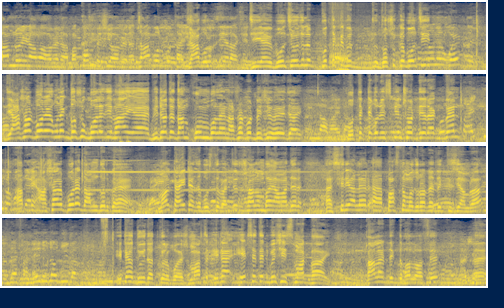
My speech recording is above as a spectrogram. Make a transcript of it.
দাম দরি নেওয়া হবে না বা কম বেশি হবে না যা বলব তাই যা বল দিয়ে রাখেন। জি আমি বলছি ওই জন্য প্রত্যেকটা দর্শককে বলছি যে আসার পরে অনেক দর্শক বলে যে ভাই ভিডিওতে দাম কম বলেন আসার পর বেশি হয়ে যায়। প্রত্যেকটা করে স্ক্রিনশট দিয়ে রাখবেন। আপনি আসার পরে দাম দর হ্যাঁ মাল টাইট আছে বুঝতে পারছি। তো শালম ভাই আমাদের সিরিয়ালের পাঁচ নম্বর জোড়াটা দেখতেছি আমরা। এটা দুই দাঁত করে বয়স। মাছ এটা এর সাথে বেশি স্মার্ট ভাই। কালার দেখতে ভালো আছে। হ্যাঁ,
